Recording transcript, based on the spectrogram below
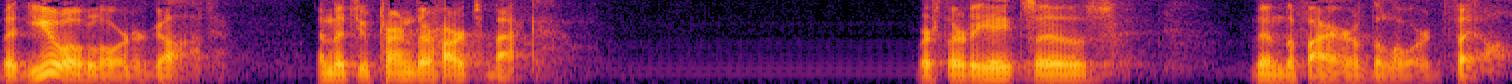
that you, O Lord, are God and that you've turned their hearts back. Verse 38 says, Then the fire of the Lord fell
